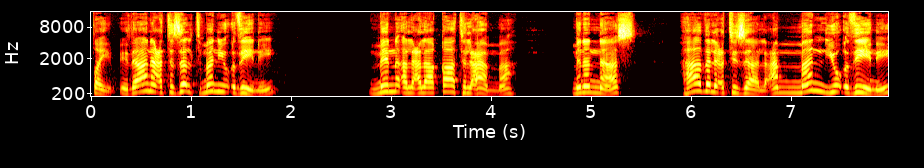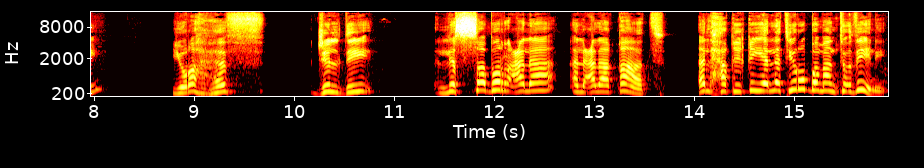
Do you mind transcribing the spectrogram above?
طيب إذا أنا اعتزلت من يؤذيني؟ من العلاقات العامة من الناس. هذا الاعتزال عن من يؤذيني يرهف جلدي للصبر على العلاقات الحقيقية التي ربما أن تؤذيني.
